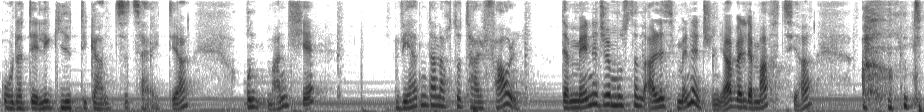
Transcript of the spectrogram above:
oder delegiert die ganze Zeit, ja. Und manche werden dann auch total faul. Der Manager muss dann alles managen, ja, weil der macht's ja. Und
